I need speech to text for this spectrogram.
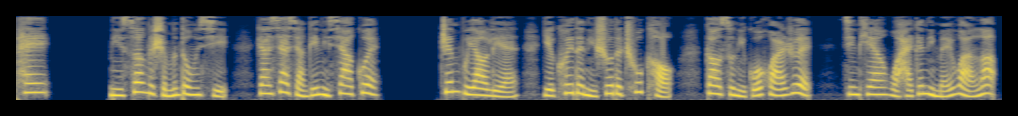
呸！你算个什么东西，让夏想给你下跪？真不要脸，也亏得你说得出口。告诉你国华瑞，今天我还跟你没完了。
